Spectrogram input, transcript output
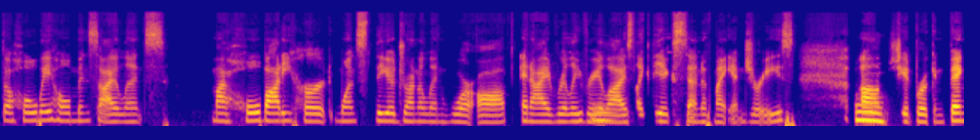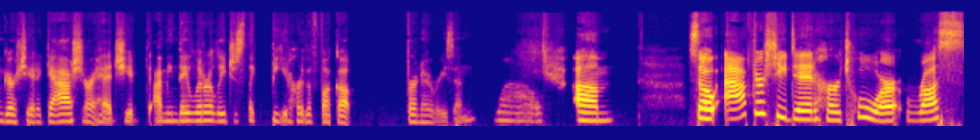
the whole way home in silence. My whole body hurt once the adrenaline wore off, and I really realized like the extent of my injuries. Um, she had broken finger. She had a gash in her head. She had, I mean, they literally just like beat her the fuck up for no reason. Wow. Um, so after she did her tour, Russ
